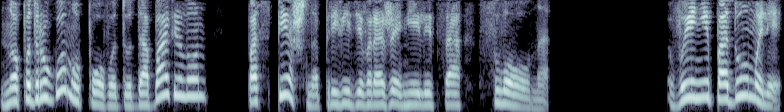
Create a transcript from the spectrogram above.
Но по другому поводу, — добавил он, поспешно при виде выражения лица Слоуна. Вы не подумали,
